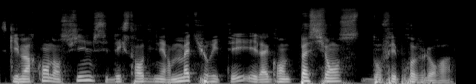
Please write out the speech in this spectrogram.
Ce qui est marquant dans ce film, c'est l'extraordinaire maturité et la grande patience dont fait preuve Laura.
